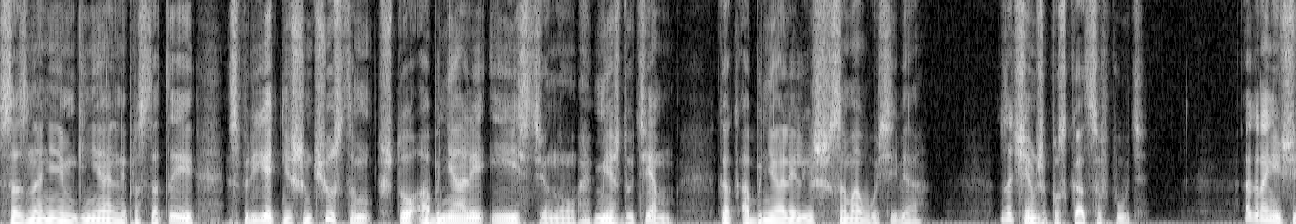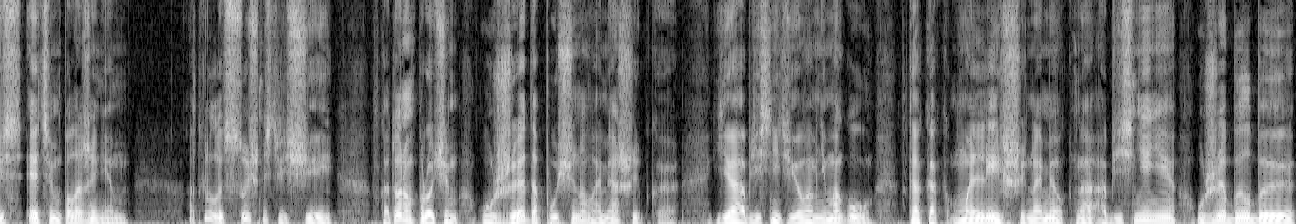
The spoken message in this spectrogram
сознанием гениальной простоты, с приятнейшим чувством, что обняли истину, между тем, как обняли лишь самого себя. Зачем же пускаться в путь? Ограничьтесь этим положением. Открылась сущность вещей, в котором, впрочем, уже допущена вами ошибка. Я объяснить ее вам не могу, так как малейший намек на объяснение уже был бы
